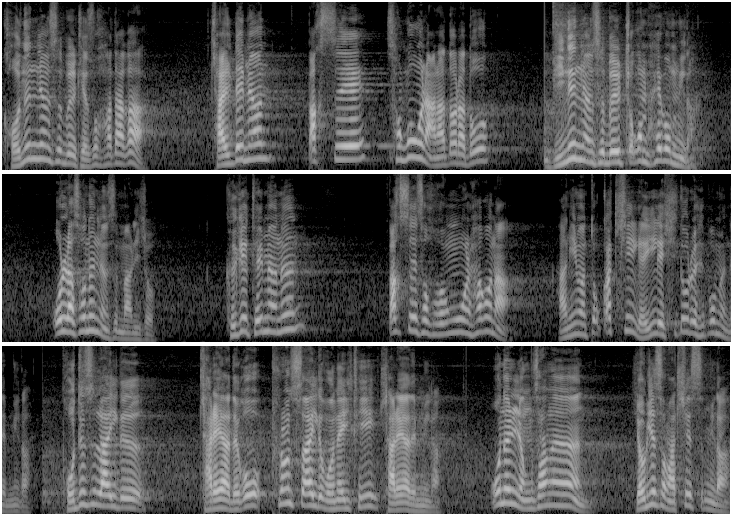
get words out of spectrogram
거는 연습을 계속 하다가 잘 되면 박스에 성공을 안 하더라도 미는 연습을 조금 해봅니다. 올라서는 연습 말이죠. 그게 되면은 박스에서 성공을 하거나 아니면 똑같이 레일에 시도를 해보면 됩니다. board slide 잘해야 되고 frontside 180 잘해야 됩니다. 오늘 영상은 여기서 마치겠습니다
